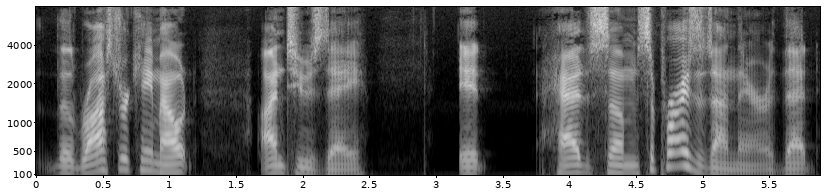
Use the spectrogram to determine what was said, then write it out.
the roster came out on Tuesday. It had some surprises on there that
